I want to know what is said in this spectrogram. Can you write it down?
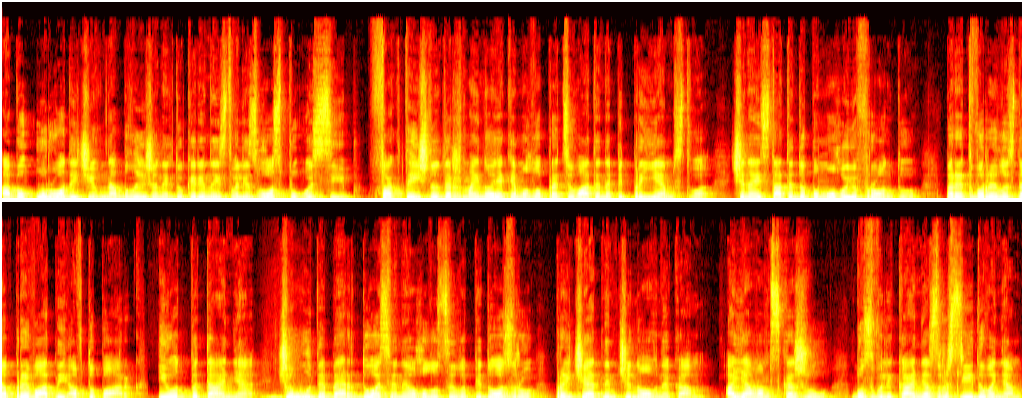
або у родичів, наближених до керівництва лісгоспу осіб. Фактично, держмайно, яке могло працювати на підприємство чи навіть стати допомогою фронту, перетворилось на приватний автопарк. І от питання: чому ДБР досі не оголосило підозру причетним чиновникам? А я вам скажу, бо зволікання з розслідуванням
